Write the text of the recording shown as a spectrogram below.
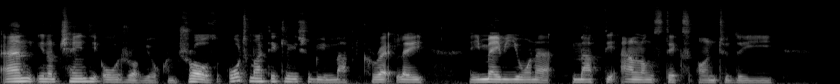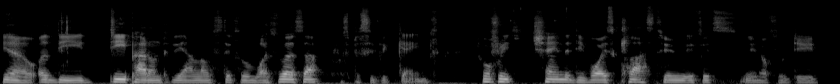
and you know change the order of your controls. Automatically, it should be mapped correctly. Maybe you want to map the analog sticks onto the, you know, uh, the D-pad onto the analog sticks or vice versa for specific games. Feel free to change the device class to if it's you know for the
